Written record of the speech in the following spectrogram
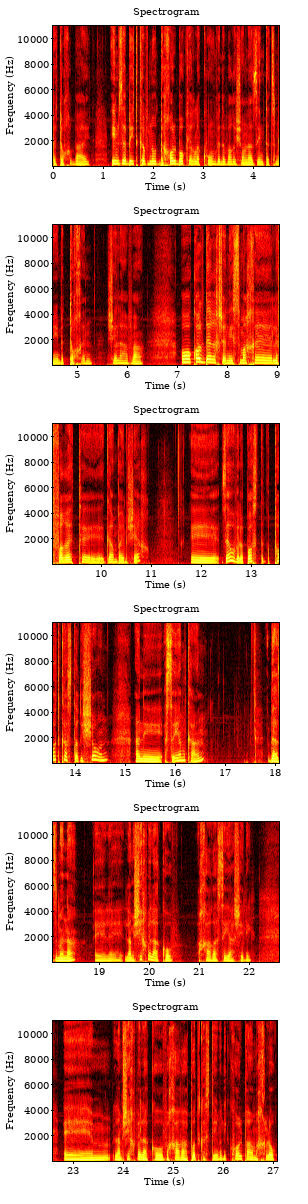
בתוך הבית. אם זה בהתכוונות בכל בוקר לקום ודבר ראשון להזין את עצמי בתוכן של אהבה, או כל דרך שאני אשמח אה, לפרט אה, גם בהמשך. אה, זהו, ולפודקאסט הראשון אני אסיים כאן בהזמנה אה, להמשיך ולעקוב אחר העשייה שלי. אה, להמשיך ולעקוב אחר הפודקאסטים. אני כל פעם אחלוק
